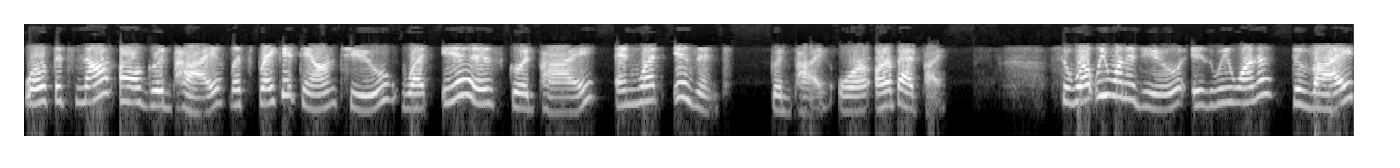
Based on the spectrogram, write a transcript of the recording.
Well, if it's not all good pie, let's break it down to what is good pie and what isn't good pie or our bad pie. So what we want to do is we want to divide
